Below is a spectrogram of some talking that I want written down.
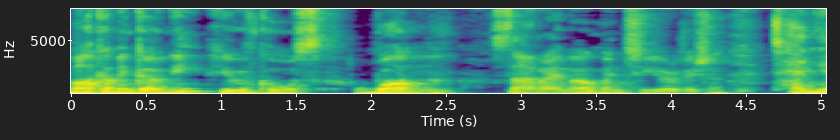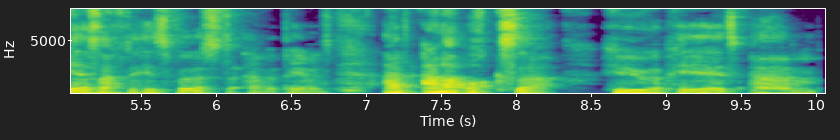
Marco Mengoni, who of course won Sanremo, went to Eurovision 10 years after his first um, appearance, and Anna Oxa, who appeared um,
